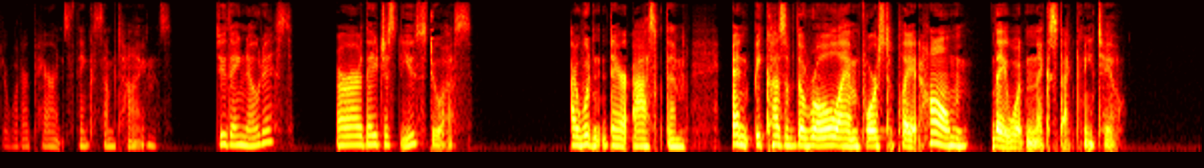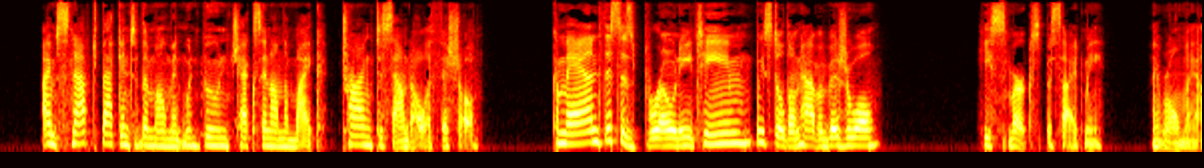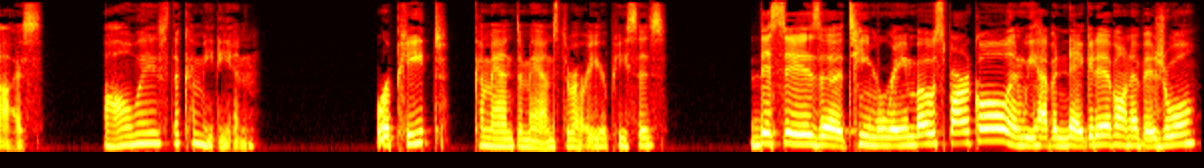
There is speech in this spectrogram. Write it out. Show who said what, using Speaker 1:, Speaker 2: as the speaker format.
Speaker 1: wonder what our parents think sometimes. Do they notice? Or are they just used to us? I wouldn't dare ask them, and because of the role I am forced to play at home, they wouldn't expect me to. I'm snapped back into the moment when Boone checks in on the mic, trying to sound all official. Command, this is Brony Team. We still don't have a visual. He smirks beside me. I roll my eyes. Always the comedian. Repeat, Command demands through our earpieces. This is a Team Rainbow Sparkle, and we have a negative on a visual.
